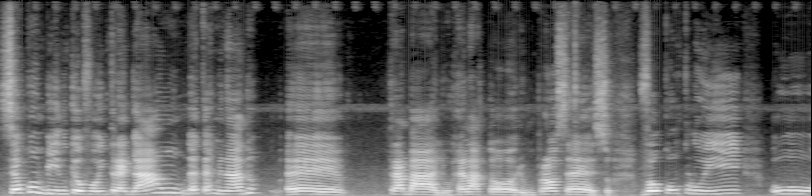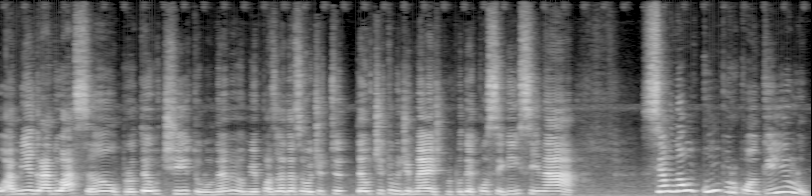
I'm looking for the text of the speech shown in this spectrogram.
Se eu combino que eu vou entregar um determinado é, trabalho, relatório, um processo, vou concluir o, a minha graduação para eu ter o título, né, minha pós-graduação, vou ter o título de mestre para poder conseguir ensinar. Se eu não cumpro com aquilo,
